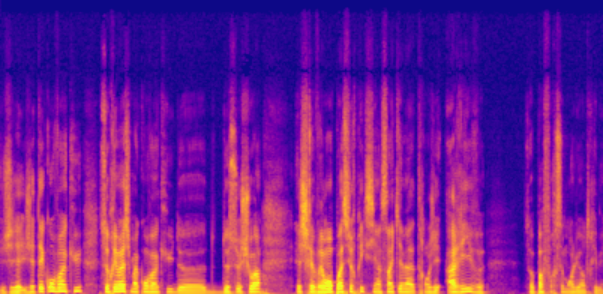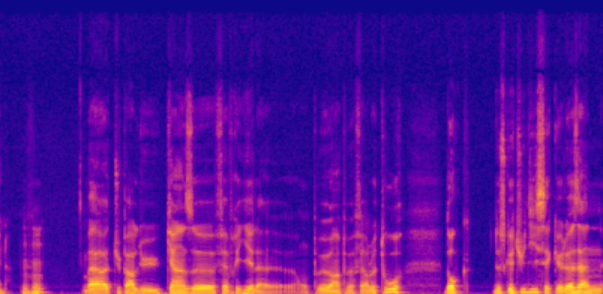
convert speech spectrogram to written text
j'étais convaincu. Ce pré-match m'a convaincu de, ce choix, et je serais vraiment pas surpris que si un cinquième étranger arrive, ce soit pas forcément lui en tribune. Mhm. Bah, tu parles du 15 février, là, on peut un peu faire le tour. Donc, de ce que tu dis, c'est que Lausanne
